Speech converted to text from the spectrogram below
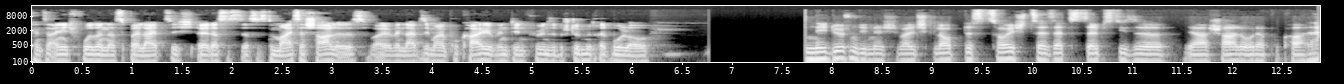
kannst du eigentlich froh sein, dass bei Leipzig, äh, dass, es, dass es eine Meisterschale ist, weil wenn Leipzig mal einen Pokal gewinnt, den füllen sie bestimmt mit Red Bull auf. Nee, dürfen die nicht, weil ich glaube, das Zeug zersetzt selbst diese ja, Schale oder Pokal.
